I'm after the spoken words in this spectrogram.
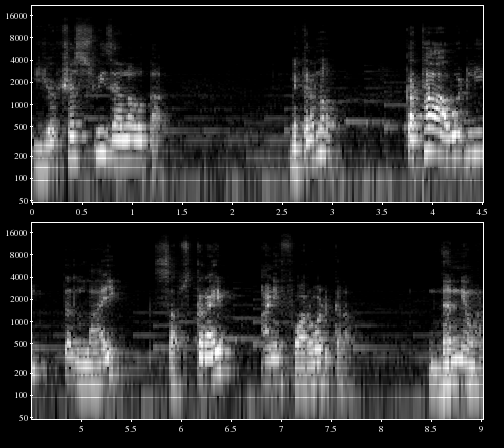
यशस्वी झाला होता. मित्रांनो कथा आवडली तर लाईक सबस्क्राईब आणि फॉरवर्ड करा. धन्यवाद.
